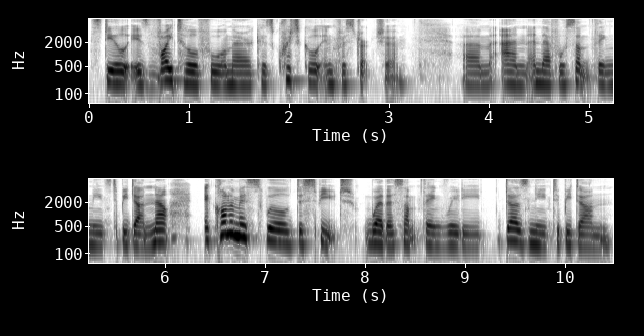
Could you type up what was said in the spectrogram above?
steel is vital for America's critical infrastructure. Um, and, and therefore something needs to be done. Now, economists will dispute whether something really does need to be done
